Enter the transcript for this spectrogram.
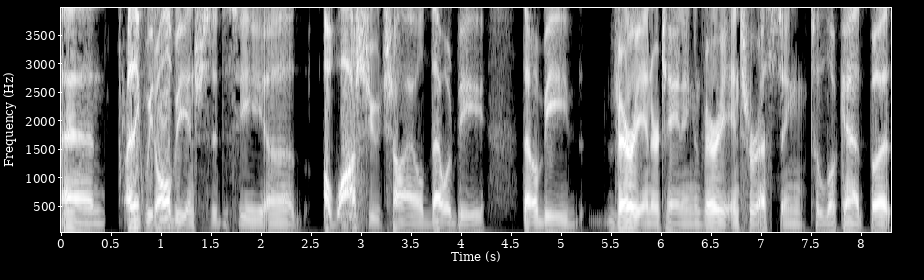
And I think we'd all be interested to see uh, a Washu child. That would be that would be very entertaining and very interesting to look at. But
